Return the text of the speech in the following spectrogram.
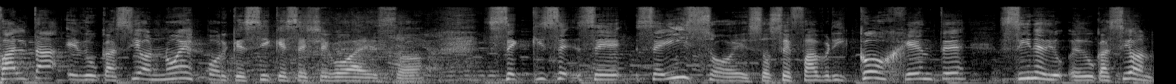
Falta educación, no es porque sí que se llegó a eso. Se, quise- se, se hizo eso, se fabricó gente sin edu- educación.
